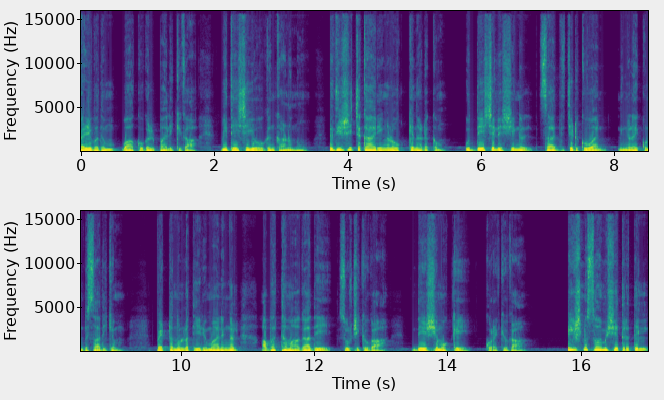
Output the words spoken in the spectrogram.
കഴിവതും വാക്കുകൾ പാലിക്കുക വിദേശ യോഗം കാണുന്നു പ്രതീക്ഷിച്ച കാര്യങ്ങളൊക്കെ നടക്കും. ഉദ്ദേശ ലക്ഷ്യങ്ങൾ സാധിച്ചെടുക്കുവാൻ നിങ്ങളെ നിങ്ങളെക്കൊണ്ട് സാധിക്കും. പെട്ടെന്നുള്ള തീരുമാനങ്ങൾ അബദ്ധമാകാതെ സൂക്ഷിക്കുക ദേഷ്യമൊക്കെ കുറയ്ക്കുക. ശ്രീകൃഷ്ണസ്വാമി ക്ഷേത്രത്തിൽ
